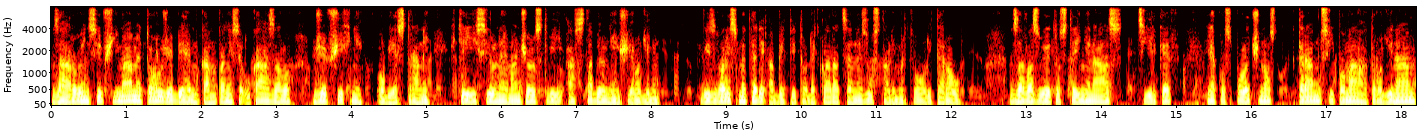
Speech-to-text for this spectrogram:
Zároveň si všímáme toho, že během kampaně se ukázalo, že všichni, obě strany, chtějí silné manželství a stabilnější rodinu. Vyzvali jsme tedy, aby tyto deklarace nezůstaly mrtvou literou. Zavazuje to stejně nás, církev, jako společnost, která musí pomáhat rodinám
